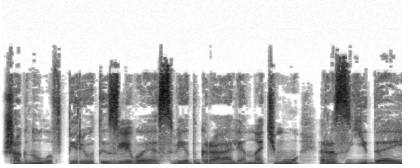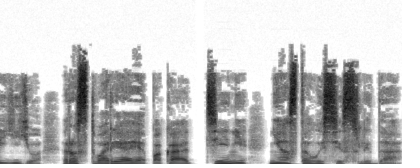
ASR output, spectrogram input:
шагнула вперед, изливая свет Грааля на тьму, разъедая ее, растворяя, пока от тени не осталось и следа.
